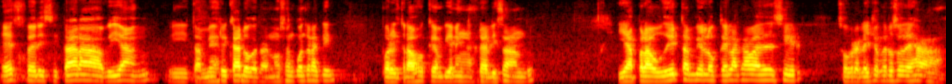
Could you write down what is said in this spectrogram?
es felicitar a Bian y también a Ricardo, que no se encuentra aquí, por el trabajo que vienen realizando. Y aplaudir también lo que él acaba de decir sobre el hecho que no se deja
